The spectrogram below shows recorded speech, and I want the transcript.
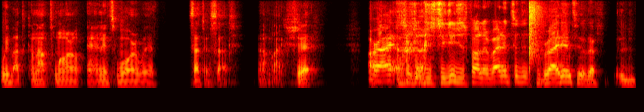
We about to come out tomorrow, and it's war with such and such." And I'm like, "Shit." All right. So you just so you just fell right into the right into the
